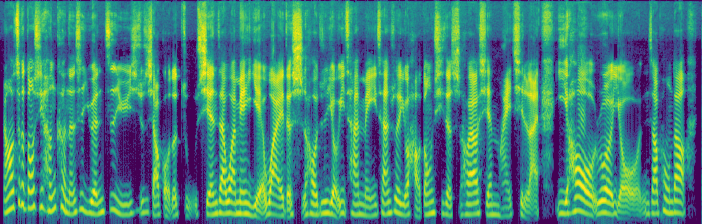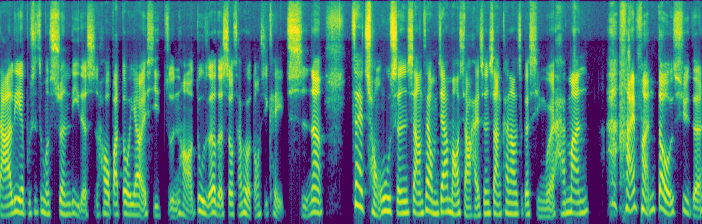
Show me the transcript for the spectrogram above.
然后这个东西很可能是源自于就是小狗的祖先在外面野外的时候，就是有一餐没一餐，所以有好东西的时候要先埋起来，以后如果有你知道碰到打猎不是这么顺利的时候，把豆要一起尊哈，肚子饿的时候才会有东西可以吃。那在宠物身上，在我们家毛小孩身上看到这个行为还蛮。还蛮逗趣的，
